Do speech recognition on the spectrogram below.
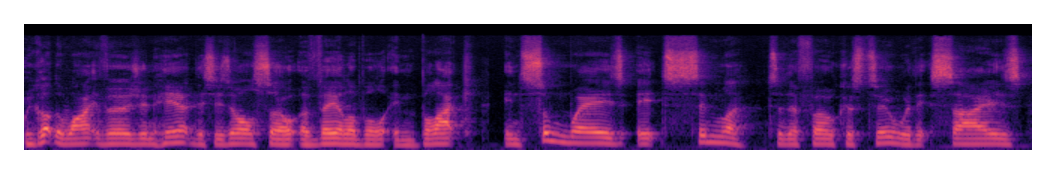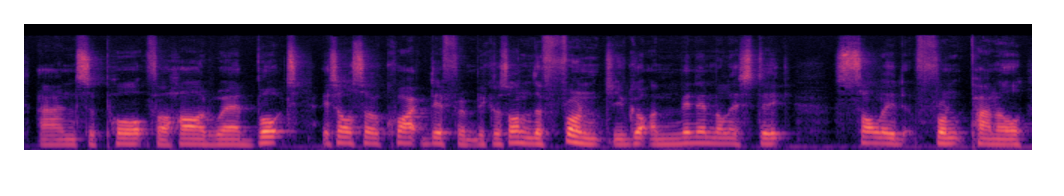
We've got the white version here. This is also available in black. In some ways, it's similar to the Focus 2 with its size and support for hardware, but it's also quite different because on the front, you've got a minimalistic solid front panel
